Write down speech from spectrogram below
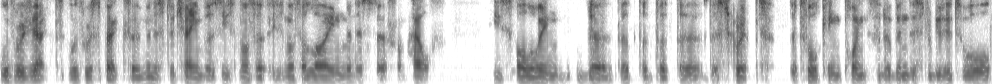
With reject with respect to Minister Chambers, he's not a he's not a line minister from health. He's following the the, the, the, the script, the talking points that have been distributed to all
